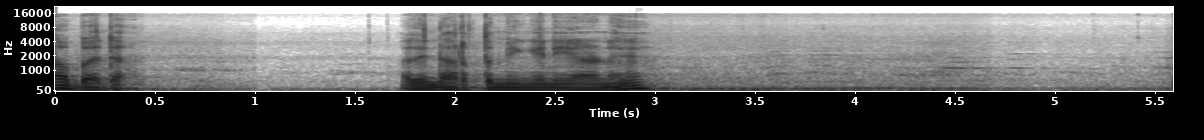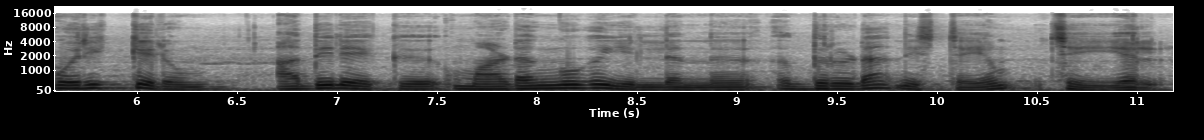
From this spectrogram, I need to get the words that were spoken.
അബദ. അതിന്റെ അർത്ഥം ഇങ്ങനെയാണ്. ഒരിക്കലും അതിലേക്ക് മടങ്ങുകയില്ലെന്ന് ദൃഢനിശ്ചയം ചെയ്യൽ.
